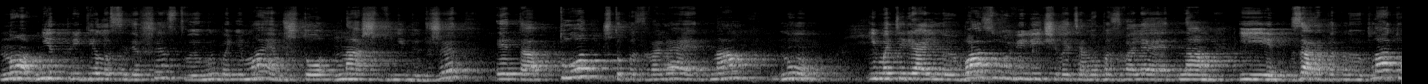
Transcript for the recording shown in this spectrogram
Но нет предела совершенству, и мы понимаем, что наш внебюджет – это то, что позволяет нам, ну, и материальную базу увеличивать, оно позволяет нам и заработную плату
